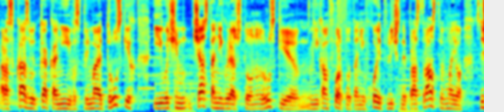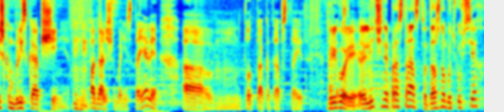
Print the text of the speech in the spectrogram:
рассказывают, как они воспринимают русских, и очень часто они говорят, что ну, русские некомфортно, вот они входят в личное пространство в мое, слишком близкое общение. Угу. Подальше бы они стояли. А, вот так это обстоит. Григорий, обстоит. личное пространство должно быть у всех?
